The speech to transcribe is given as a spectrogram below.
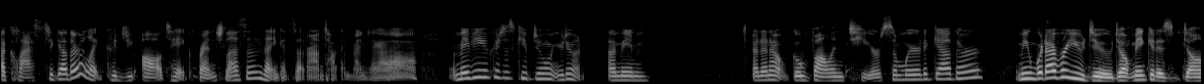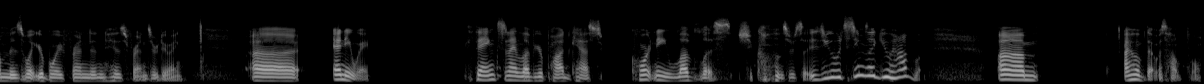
a class together? Like, could you all take French lessons and you could sit around talking French together? Or maybe you could just keep doing what you're doing. I mean, I don't know, go volunteer somewhere together. I mean, whatever you do, don't make it as dumb as what your boyfriend and his friends are doing. Uh, anyway, thanks, and I love your podcast. Courtney Loveless, she calls herself. You, it seems like you have one. Um, I hope that was helpful.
